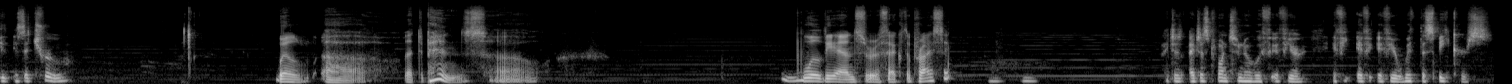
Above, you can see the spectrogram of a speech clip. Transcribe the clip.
I- Is it true? Well, uh, that depends. Uh, will the answer affect the pricing? I just I just want to know if, if you're if, if if you're with the speakers.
